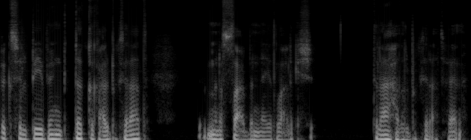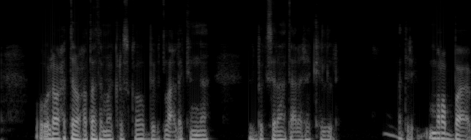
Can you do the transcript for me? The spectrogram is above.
pixel peeping تدقق على البكسلات من الصعب إنه يطلع لك الش... تلاحظ البكسلات فعلا. ولو حتى لو حطيت الميكروسكوب بيطلع لك إنه البكسلات على شكل ما أدري مربع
